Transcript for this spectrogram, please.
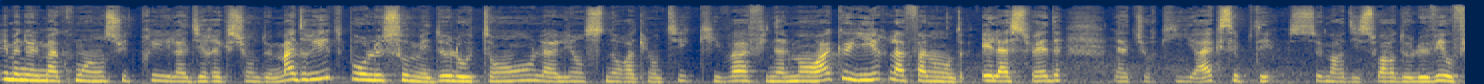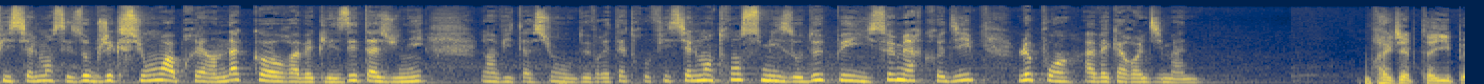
Emmanuel Macron a ensuite pris la direction de Madrid pour le sommet de l'OTAN, l'alliance nord-atlantique qui va finalement accueillir la Finlande et la Suède. La Turquie a accepté ce mardi soir de lever officiellement ses objections après un accord avec les États-Unis. L'invitation devrait être officiellement transmise aux deux pays ce mercredi. Le point avec Harold Iman. Recep Tayyip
